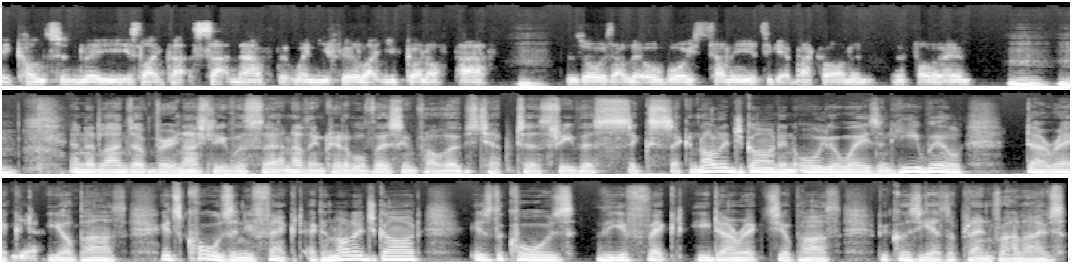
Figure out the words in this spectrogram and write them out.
It constantly, it's like that sat nav that when you feel like you've gone off path, hmm. there's always that little voice telling you to get back on and, and follow him. Mm-hmm. And it lines up very nicely with uh, another incredible verse in Proverbs chapter 3, verse 6. Acknowledge God in all your ways, and he will direct yeah. your path. It's cause and effect. Acknowledge God is the cause, the effect. He directs your path because he has a plan for our lives.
